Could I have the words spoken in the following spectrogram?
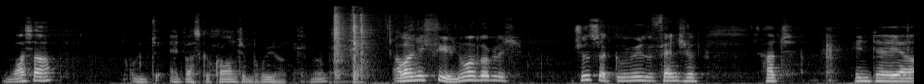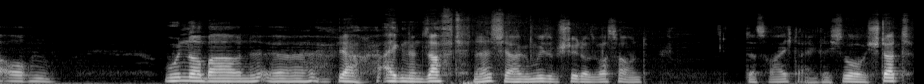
Wasser und etwas gekornte Brühe. Ne? Aber nicht viel, nur wirklich Tschüss, das Gemüse, Fenchel hat hinterher auch einen wunderbaren äh, ja, eigenen Saft. Ne? Ja Gemüse besteht aus Wasser und das reicht eigentlich. So, statt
